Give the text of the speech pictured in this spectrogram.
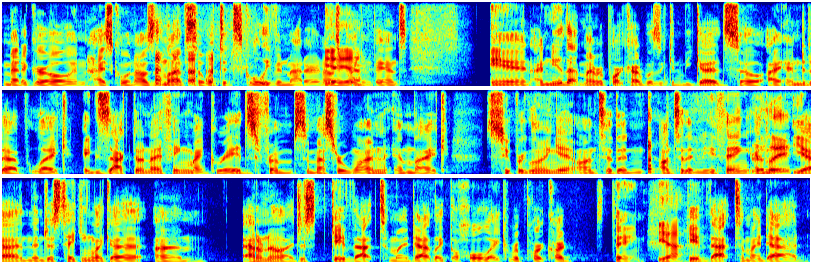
met a girl in high school and I was in love. so what did school even matter? And I was playing in bands. And I knew that my report card wasn't going to be good, so I ended up like exacto knifing my grades from semester 1 and like super gluing it onto the onto the new thing. Really? And, yeah, and then just taking like a um I don't know, I just gave that to my dad, like the whole like report card thing. Yeah. Gave that to my dad.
